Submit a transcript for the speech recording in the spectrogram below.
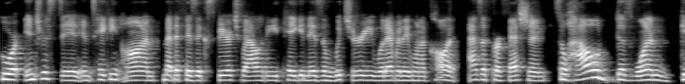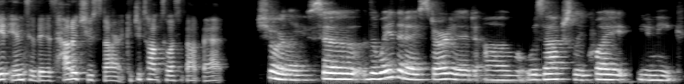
who are interested in taking on metaphysics, spirituality, paganism, witchery, whatever they want to call it, as a profession. So how does one get into this? How did you start? Could you talk to us about that? Surely. So the way that I started um, was actually quite unique.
